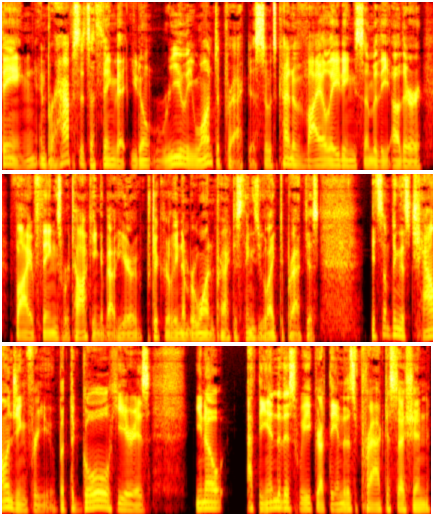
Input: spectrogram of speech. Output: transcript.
thing, and perhaps it's a thing that you don't really want to practice. So it's kind of violating some of the other five things we're talking about here, particularly number one, practice things you like to practice. It's something that's challenging for you. But the goal here is, you know, at the end of this week or at the end of this practice session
